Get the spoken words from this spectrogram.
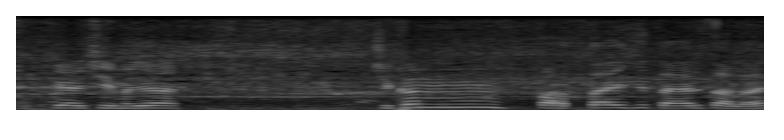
सुक्याची म्हणजे चिकन परतायची तयारी चालू आहे.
